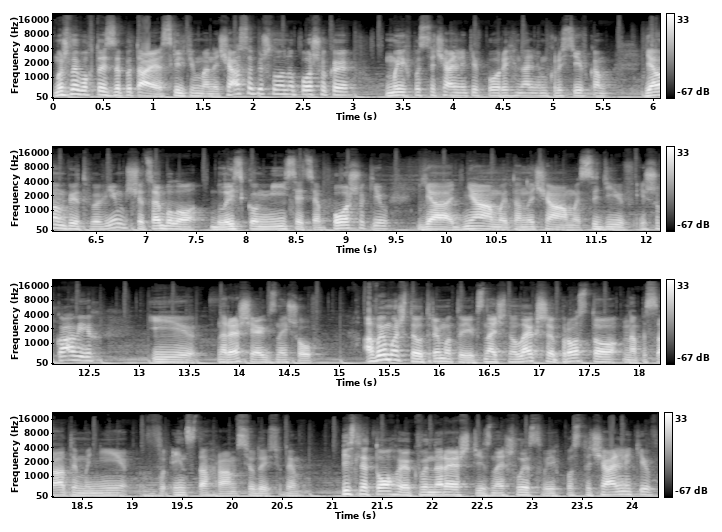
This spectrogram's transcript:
Можливо, хтось запитає, скільки в мене часу пішло на пошуки моїх постачальників по оригінальним кросівкам. Я вам відповім, що це було близько місяця пошуків. Я днями та ночами сидів і шукав їх, і нарешті я їх знайшов. А ви можете отримати їх значно легше, просто написати мені в інстаграм сюди-сюди. Після того, як ви нарешті знайшли своїх постачальників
